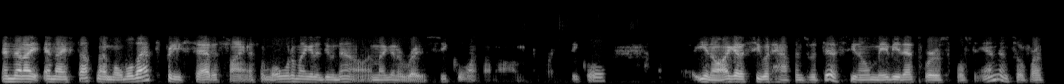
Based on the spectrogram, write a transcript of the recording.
And then I and I stopped and I went, well, that's pretty satisfying. I thought, well, what am I going to do now? Am I going to write a sequel? I don't know. I'm going to write a sequel. You know, I got to see what happens with this. You know, maybe that's where it's supposed to end and so forth.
